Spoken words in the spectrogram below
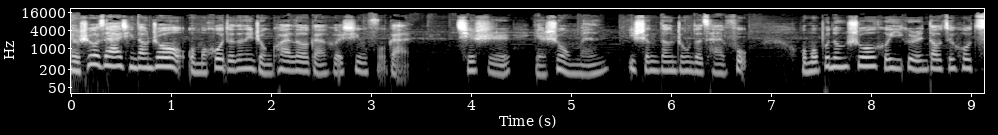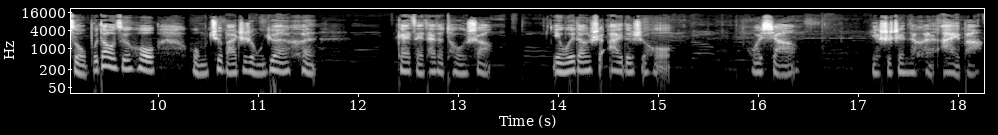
有时候在爱情当中，我们获得的那种快乐感和幸福感，其实也是我们一生当中的财富。我们不能说和一个人到最后走不到最后，我们却把这种怨恨盖在他的头上，因为当时爱的时候，我想也是真的很爱吧。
